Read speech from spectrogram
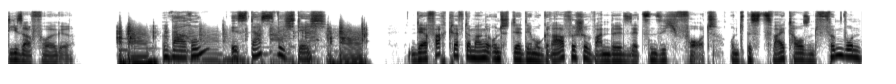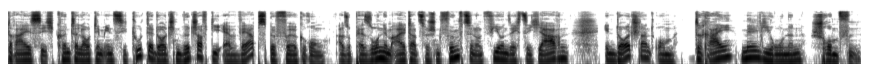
dieser Folge. Warum ist das wichtig? Der Fachkräftemangel und der demografische Wandel setzen sich fort. Und bis 2035 könnte laut dem Institut der deutschen Wirtschaft die Erwerbsbevölkerung, also Personen im Alter zwischen 15 und 64 Jahren, in Deutschland um drei Millionen schrumpfen.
